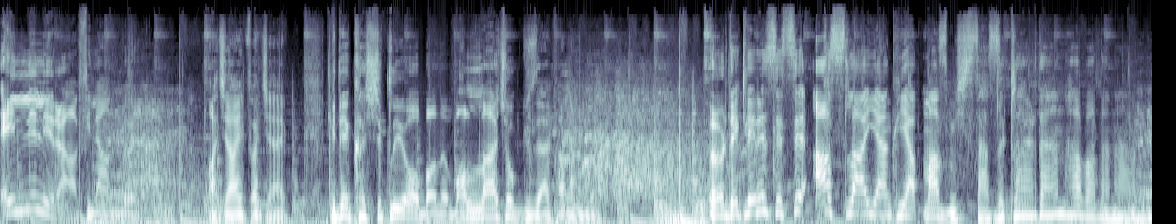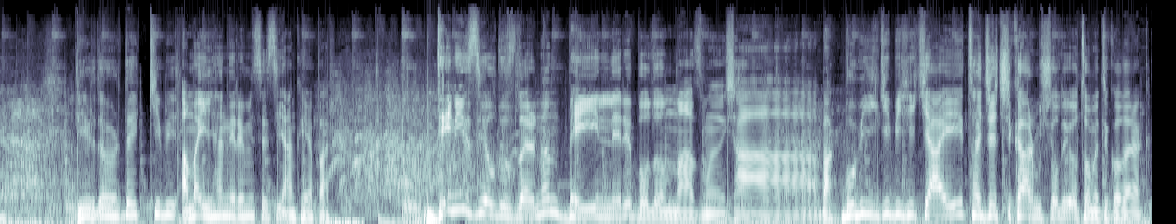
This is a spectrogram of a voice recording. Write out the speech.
50 lira falan böyle. Acayip acayip. Bir de kaşıklıyor o balı. Vallahi çok güzel falan diyor. Ördeklerin sesi asla yankı yapmazmış. Sazlıklardan havalanan. Bir de ördek gibi. Ama İlhan Erem'in sesi yankı yapar. Deniz yıldızlarının beyinleri bulunmazmış. Aa, bak bu bilgi bir hikayeyi taca çıkarmış oluyor otomatik olarak.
